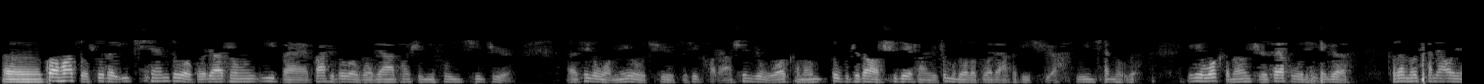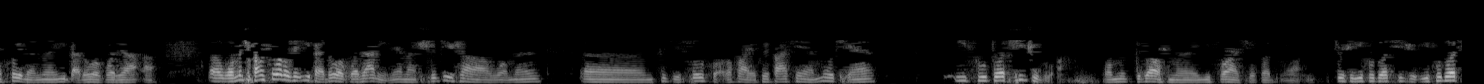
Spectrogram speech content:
呃，冠华所说的一千多个国家中，一百八十多个国家它是一夫一妻制。呃，这个我没有去仔细考量，甚至我可能都不知道世界上有这么多的国家和地区啊，有一千多个。因为我可能只在乎这个可能能参加奥运会的那一百多个国家啊。呃，我们常说的这一百多个国家里面呢，实际上我们呃自己搜索的话，也会发现目前一夫多妻制度啊，我们不叫什么一夫二妻或怎么样，就是一夫多妻制。一夫多妻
